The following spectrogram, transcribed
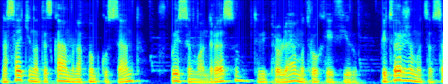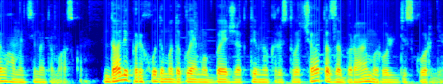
На сайті натискаємо на кнопку Send, вписуємо адресу та відправляємо трохи ефіру. Підтверджуємо це все в гаманці Metamask. Далі переходимо до клейму бейджа активного користувача та забираємо роль в Discord.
